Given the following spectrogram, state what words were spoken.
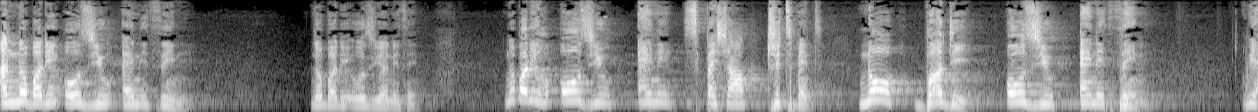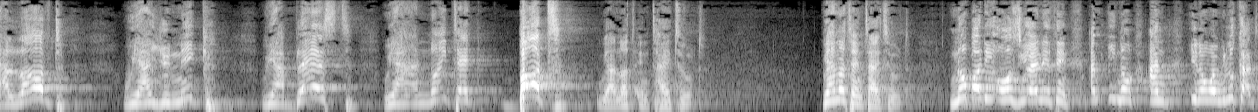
and nobody owes you anything. Nobody owes you anything. Nobody owes you any special treatment. Nobody owes you anything. We are loved. We are unique. We are blessed. We are anointed, but we are not entitled. We are not entitled. Nobody owes you anything. And you know, and you know, when we look at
